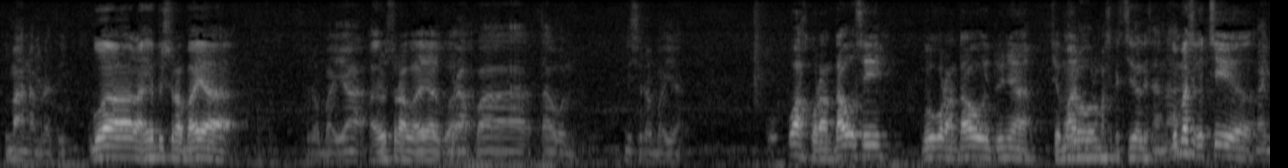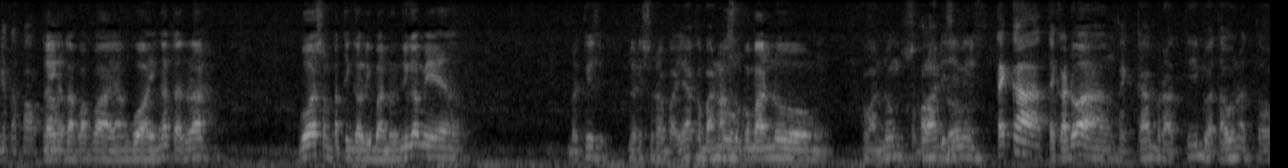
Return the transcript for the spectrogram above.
di mana berarti Gua lahir di Surabaya. Surabaya Lahir di Surabaya gua. berapa tahun di Surabaya Wah kurang tahu sih, gue kurang tahu itunya. Cuman lu, lu masih kecil di sana gue masih kecil, nggak inget apa apa nggak ingat apa apa. Yang gue ingat adalah gue sempat tinggal di Bandung juga mil. Berarti dari Surabaya ke Bandung Masuk ke Bandung. ke Bandung Ke sekolah di Bandung. sini TK, TK doang. TK berarti dua tahun atau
